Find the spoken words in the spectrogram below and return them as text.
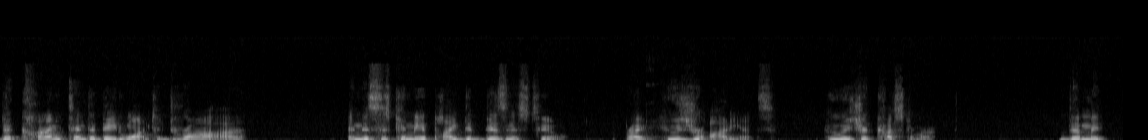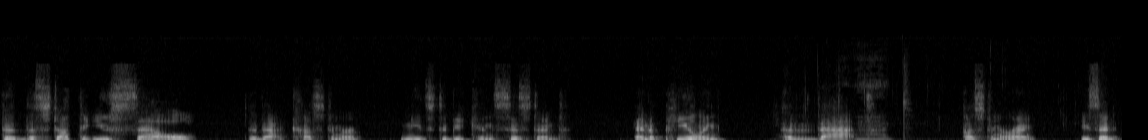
The content that they'd want to draw, and this is can be applied to business too, right? Who's your audience? Who is your customer? The the, the stuff that you sell to that customer needs to be consistent and appealing to that That. customer, right? He said,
